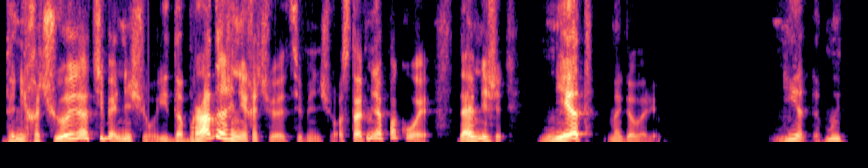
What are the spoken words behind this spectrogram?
да не хочу я от тебя ничего, и добра даже не хочу я от тебя ничего, оставь меня в покое, дай мне жить. Нет, мы говорим, нет, мы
